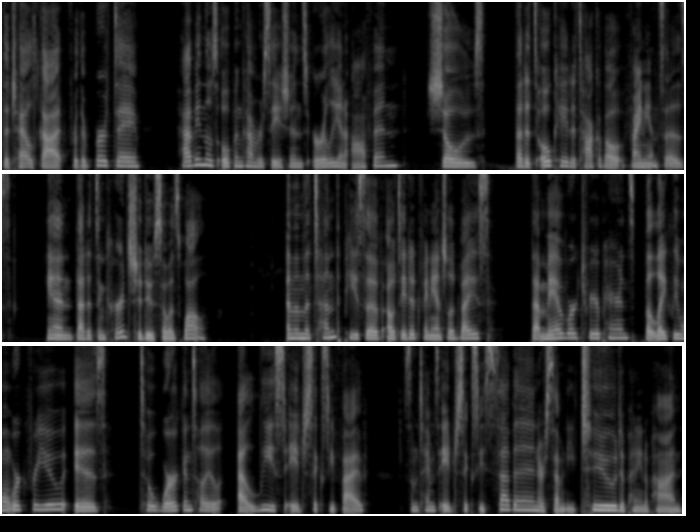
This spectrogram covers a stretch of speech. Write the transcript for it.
the child got for their birthday, having those open conversations early and often shows that it's okay to talk about finances and that it's encouraged to do so as well. And then the 10th piece of outdated financial advice that may have worked for your parents but likely won't work for you is to work until at least age 65, sometimes age 67 or 72, depending upon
